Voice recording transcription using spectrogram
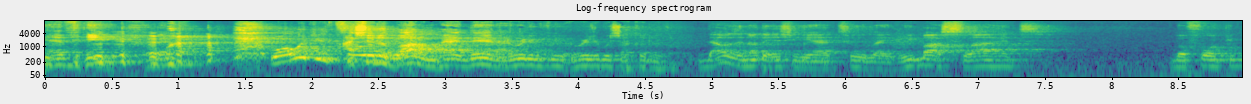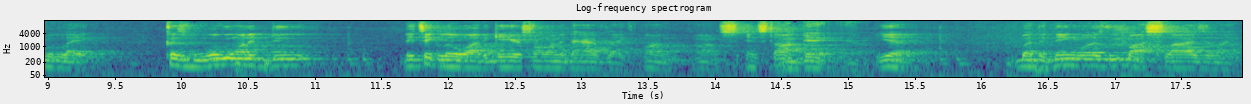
eleven. What would you? Tell I should have bought them back then. I really, really wish I could have. That was another issue we had too. Like we bought slides before people like, cause what we wanted to do, they take a little while to get here, so I wanted to have like on on in stock. On deck, Yeah. But the thing was, we bought slides in like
